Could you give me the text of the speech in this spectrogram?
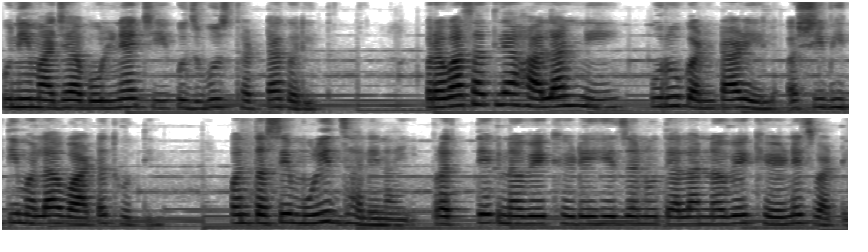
कुणी माझ्या बोलण्याची कुजबूज थट्टा करीत. प्रवासातल्या हालांनी पुरू कंटाळेल अशी भीती मला वाटत होती. पण तसे मुळीच झाले नाही. प्रत्येक नवे खेडे हे जणू त्याला नवे खेळणेच वाटे.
